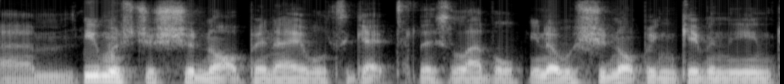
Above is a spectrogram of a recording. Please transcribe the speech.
Um, humans just should not have been able to get to this level. You know, we should not have been given the in-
